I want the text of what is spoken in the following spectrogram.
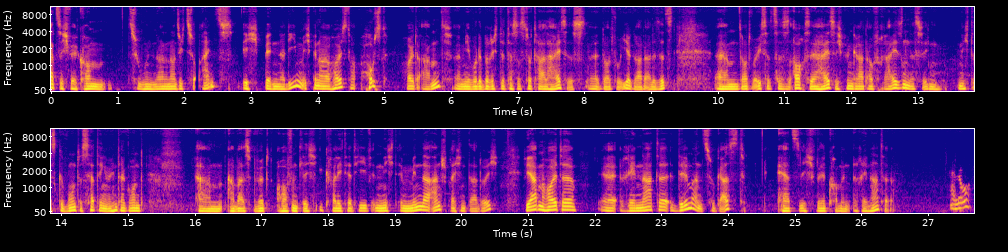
Herzlich willkommen zu 99 zu 1. Ich bin Nadim, ich bin euer Host, Host heute Abend. Äh, mir wurde berichtet, dass es total heiß ist, äh, dort wo ihr gerade alle sitzt. Ähm, dort wo ich sitze, ist es auch sehr heiß. Ich bin gerade auf Reisen, deswegen nicht das gewohnte Setting im Hintergrund. Ähm, aber es wird hoffentlich qualitativ nicht minder ansprechend dadurch. Wir haben heute äh, Renate Dillmann zu Gast. Herzlich willkommen, Renate. Hallo.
